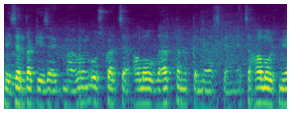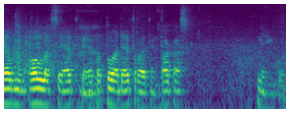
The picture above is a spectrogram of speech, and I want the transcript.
Niin sen takia se, mä haluan uskoa, että se haluaa välttämättä myöskään, että se haluaisi mieluummin olla se jätkä, Mm. joka tuo Detroitin takas niin kuin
